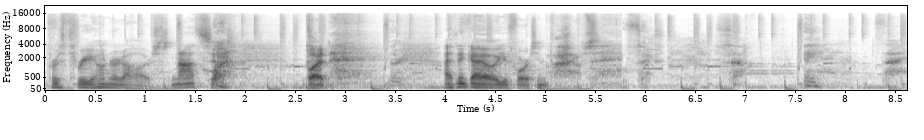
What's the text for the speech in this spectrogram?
for $300, not six. But I think I owe you 14 push-ups. Six, seven, eight, nine,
